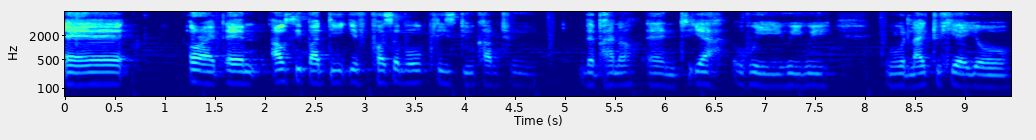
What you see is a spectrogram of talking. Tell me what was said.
Uh, all right, um, Ausi Pati, if possible, please do come to the panel, and yeah, we we we, we would like to hear your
